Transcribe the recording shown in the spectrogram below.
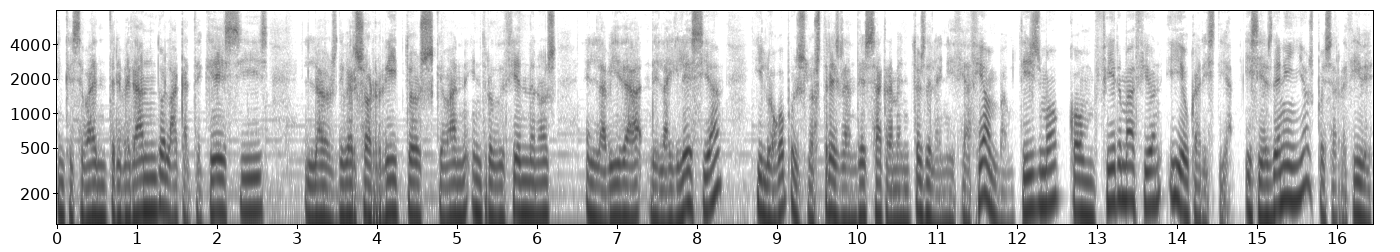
en que se va entreverando la catequesis, los diversos ritos que van introduciéndonos en la vida de la Iglesia y luego pues los tres grandes sacramentos de la iniciación, bautismo, confirmación y Eucaristía. Y si es de niños, pues se recibe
